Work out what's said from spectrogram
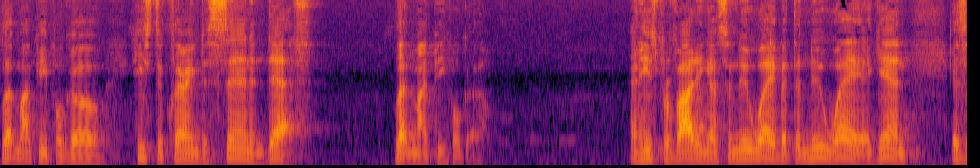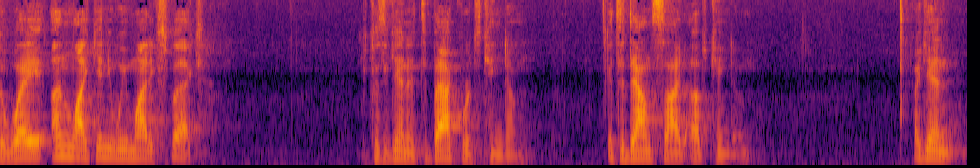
let my people go. He's declaring to sin and death, let my people go and He's providing us a new way. But the new way, again, is a way unlike any we might expect. Because again, it's a backwards kingdom, it's a downside up kingdom. Again,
